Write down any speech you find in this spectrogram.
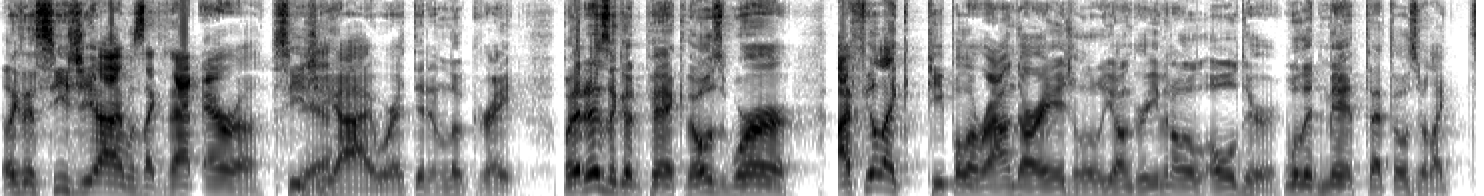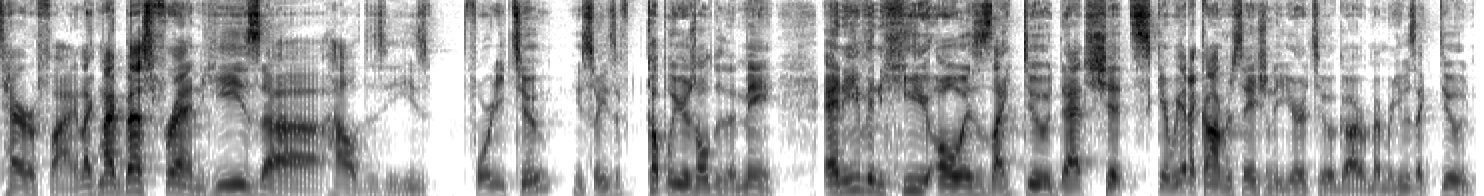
like the CGI was like that era CGI where it didn't look great, but it is a good pick. Those were. I feel like people around our age, a little younger, even a little older, will admit that those are like terrifying. Like my best friend, he's uh, how old is he? He's 42. He's so he's a couple years older than me. And even he always is like, dude, that shit scared. We had a conversation a year or two ago. I remember he was like, dude,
